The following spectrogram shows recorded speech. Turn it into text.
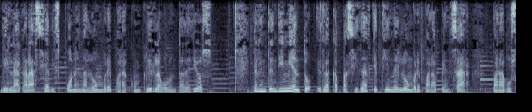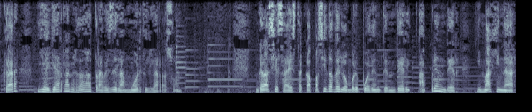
de la gracia disponen al hombre para cumplir la voluntad de Dios. El entendimiento es la capacidad que tiene el hombre para pensar, para buscar y hallar la verdad a través de la muerte y la razón. Gracias a esta capacidad el hombre puede entender, aprender, imaginar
